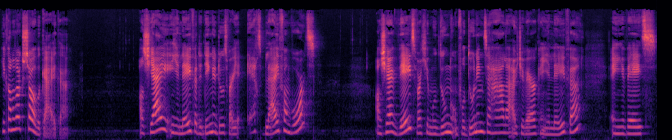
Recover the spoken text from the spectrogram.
je kan het ook zo bekijken. Als jij in je leven de dingen doet waar je echt blij van wordt, als jij weet wat je moet doen om voldoening te halen uit je werk en je leven, en je weet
